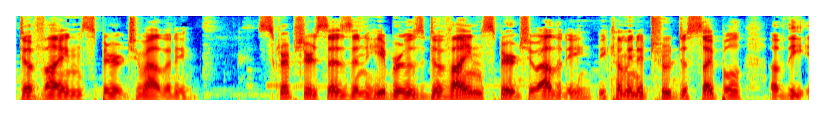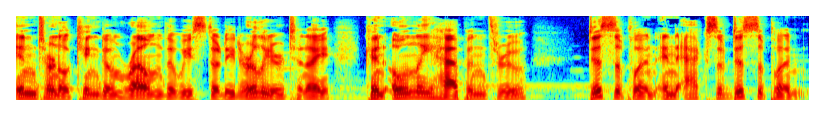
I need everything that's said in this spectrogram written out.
divine spirituality. Scripture says in Hebrews, divine spirituality, becoming a true disciple of the internal kingdom realm that we studied earlier tonight, can only happen through discipline and acts of discipline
